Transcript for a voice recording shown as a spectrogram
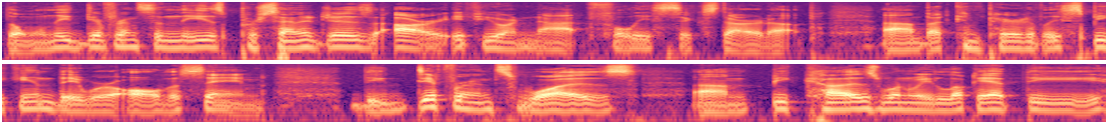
The only difference in these percentages are if you are not fully six starred up. Uh, but comparatively speaking, they were all the same. The difference was um, because when we look at the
